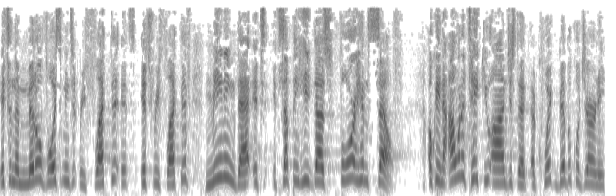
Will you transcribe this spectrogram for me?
It's in the middle voice, means it reflected, it's, it's reflective, meaning that it's, it's something He does for Himself. Okay, now I want to take you on just a, a quick biblical journey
